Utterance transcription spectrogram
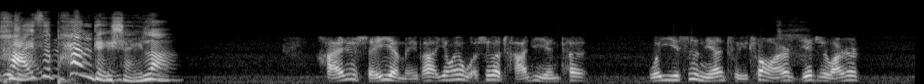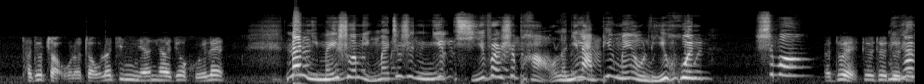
孩子判给谁了？孩子谁也没判，因为我是个残疾人，他。我一四年腿撞完截肢完事儿，他就走了，走了。今年他就回来。那你没说明白，就是你媳妇儿是跑了，你俩并没有离婚，是不？对对对对。你看，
